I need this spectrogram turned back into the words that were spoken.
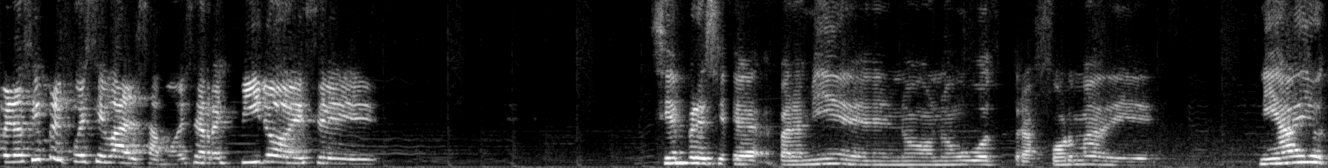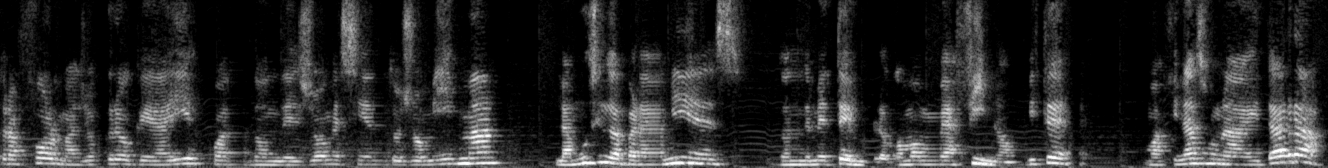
pero siempre fue ese bálsamo, ese respiro, ese... siempre se- para mí eh, no, no hubo otra forma de, ni hay otra forma, yo creo que ahí es cua- donde yo me siento yo misma, la música para mí es donde me templo, como me afino, ¿viste? como afinás una guitarra,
